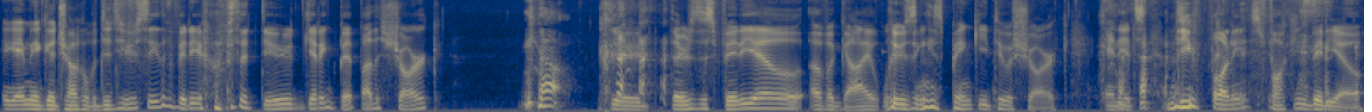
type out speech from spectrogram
it gave me a good chuckle. But did you see the video of the dude getting bit by the shark? No. Dude, there's this video of a guy losing his pinky to a shark, and it's the funniest fucking video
